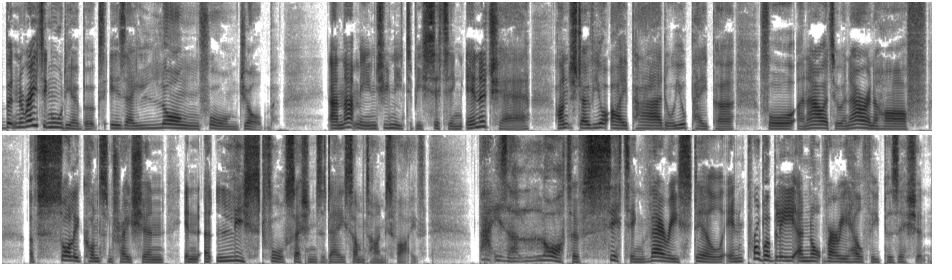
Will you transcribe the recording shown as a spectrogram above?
But narrating audiobooks is a long form job. And that means you need to be sitting in a chair, hunched over your iPad or your paper for an hour to an hour and a half of solid concentration in at least four sessions a day, sometimes five. That is a lot of sitting very still in probably a not very healthy position.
